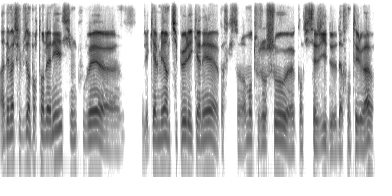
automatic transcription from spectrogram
un des matchs les plus importants de l'année. Si on pouvait les calmer un petit peu, les Canets, parce qu'ils sont vraiment toujours chauds quand il s'agit d'affronter le Havre.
